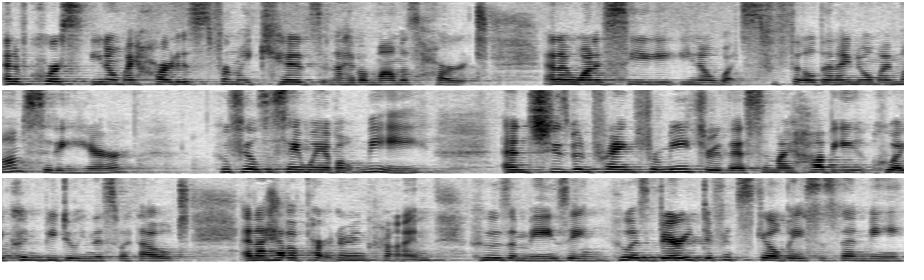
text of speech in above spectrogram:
And of course, you know, my heart is for my kids and I have a mama's heart and I want to see, you know, what's fulfilled. And I know my mom's sitting here who feels the same way about me. And she's been praying for me through this, and my hubby, who I couldn't be doing this without. And I have a partner in crime who's amazing, who has very different skill bases than me.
